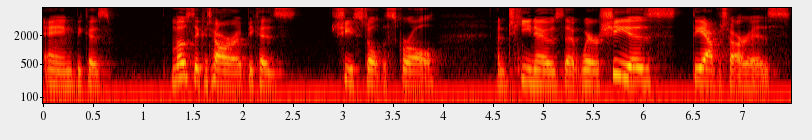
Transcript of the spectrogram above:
Aang because mostly Katara because she stole the scroll, and he knows that where she is, the Avatar is,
